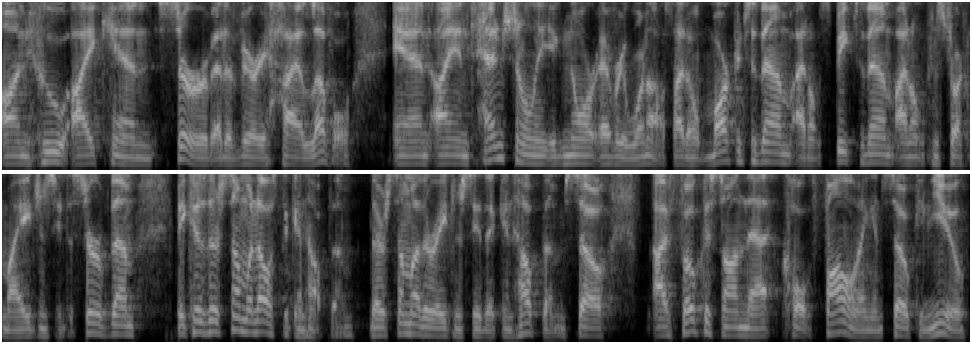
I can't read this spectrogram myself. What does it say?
on who I can serve at a very high level. And I intentionally ignore everyone else. I don't market to them. I don't speak to them. I don't construct my agency to serve them because there's someone else that can help them. There's some other agency that can help them. So I focus on that cult following, and so can you.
